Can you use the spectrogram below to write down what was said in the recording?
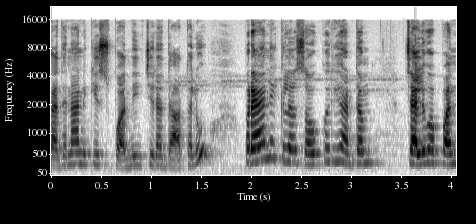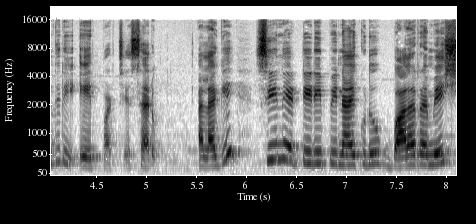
కథనానికి స్పందించిన దాతలు ప్రయాణికుల సౌకర్యార్థం చలువ పందిరి ఏర్పాటు చేశారు. అలాగే సీనియర్ టీడీపీ నాయకుడు బాల రమేష్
